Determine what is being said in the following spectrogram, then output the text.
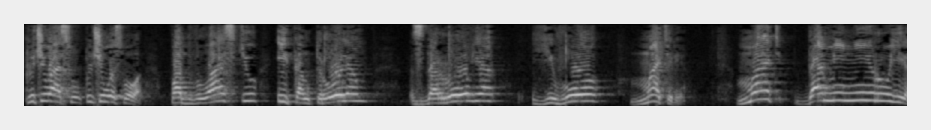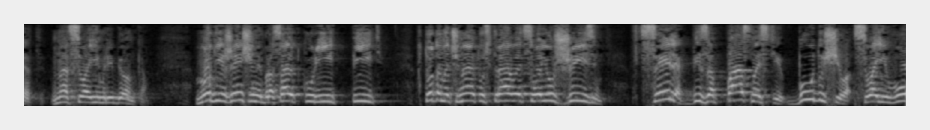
ключевое, ключевое слово, под властью и контролем здоровья его матери. Мать доминирует над своим ребенком. Многие женщины бросают курить, пить. Кто-то начинает устраивать свою жизнь в целях безопасности будущего своего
